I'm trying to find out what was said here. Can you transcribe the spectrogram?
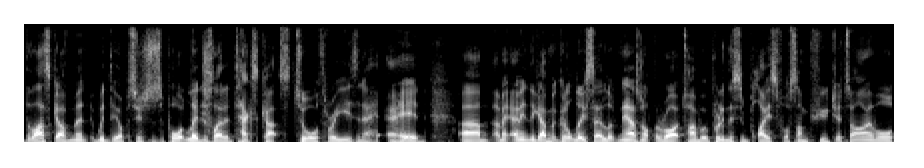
the last government, with the opposition support, legislated tax cuts two or three years a, ahead. Um, I mean, I mean, the government could at least say, "Look, now's not the right time. We're putting this in place for some future time," or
